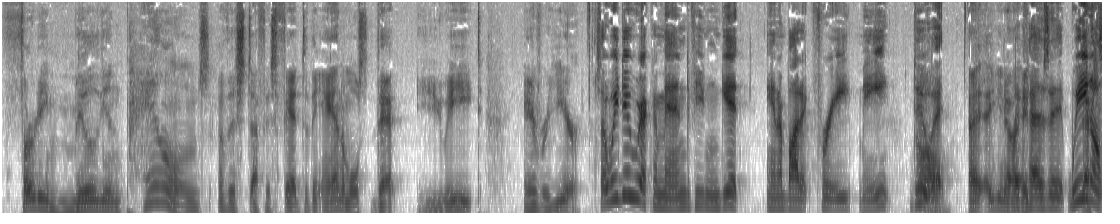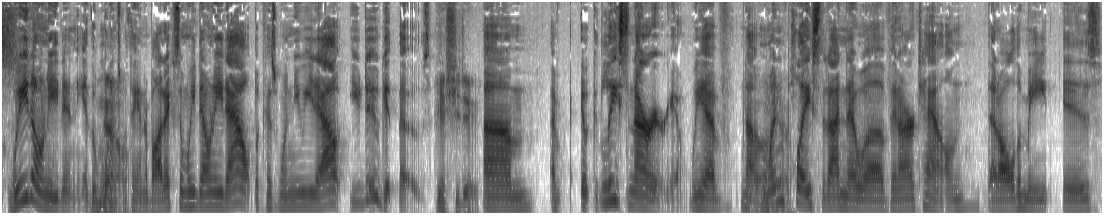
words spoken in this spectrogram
30 million pounds of this stuff is fed to the animals that you eat every year. So we do recommend if you can get antibiotic free meat, do Oh, it. you know, because it, we don't we don't eat any of the ones No. with antibiotics, and we don't eat out because when you eat out, you do get those. Yes, you do. Um, at least in our area, we have not Oh, one yeah. place that I know of in our town that all the meat is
